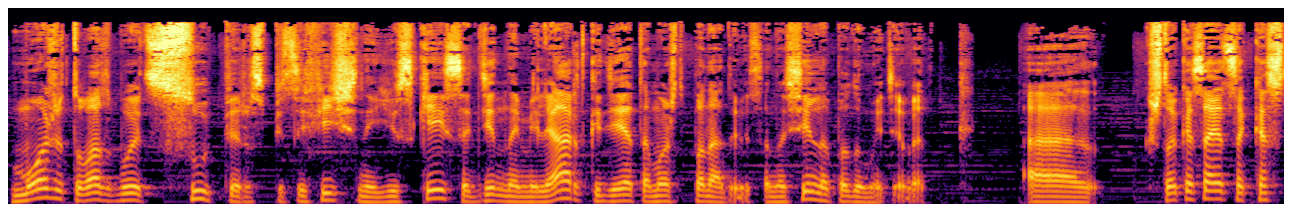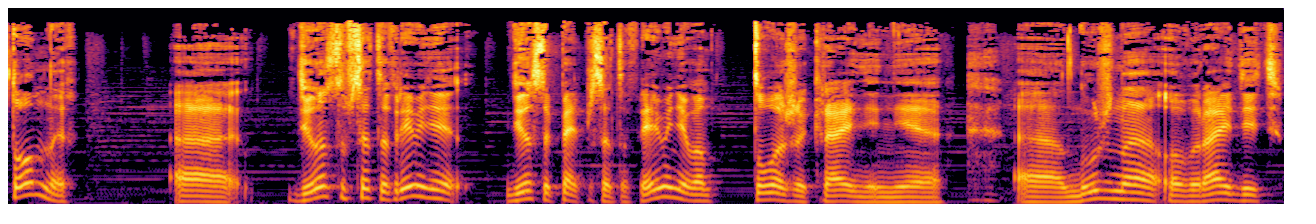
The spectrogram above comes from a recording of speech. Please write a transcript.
Может, у вас будет супер специфичный use case один на миллиард, где это может понадобиться, но сильно подумайте об этом. А, что касается кастомных, 90% а, времени 95% времени вам тоже крайне не э, нужно оверрайдить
